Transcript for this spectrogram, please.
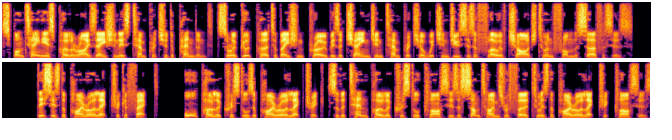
Spontaneous polarization is temperature dependent, so a good perturbation probe is a change in temperature which induces a flow of charge to and from the surfaces. This is the pyroelectric effect. All polar crystals are pyroelectric, so the 10 polar crystal classes are sometimes referred to as the pyroelectric classes.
